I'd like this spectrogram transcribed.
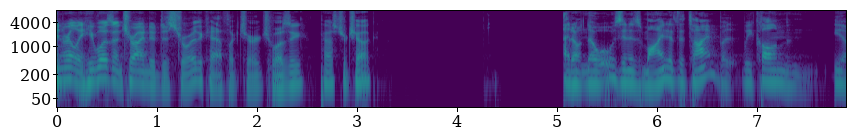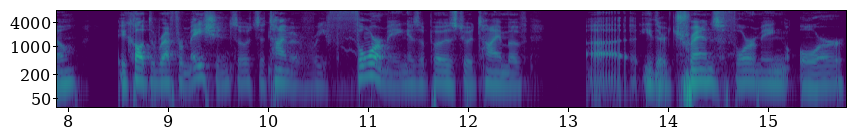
And know, really, he wasn't trying to destroy the Catholic Church, was he, Pastor Chuck? I don't know what was in his mind at the time, but we call him, you know, we call it the Reformation. So it's a time of reforming as opposed to a time of uh, either transforming or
